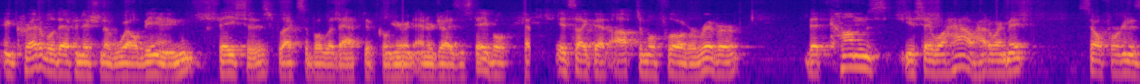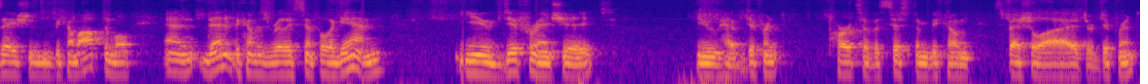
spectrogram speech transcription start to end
incredible definition of well being faces, flexible, adaptive, coherent, energized, and stable. It's like that optimal flow of a river that comes, you say, well, how? How do I make self organization become optimal? And then it becomes really simple again. You differentiate, you have different parts of a system become specialized or different.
